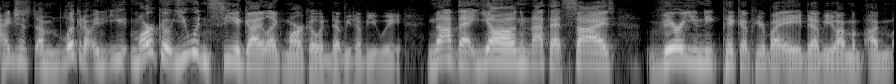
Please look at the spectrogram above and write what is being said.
I just, I'm looking at you, Marko, you wouldn't see a guy like Marko in WWE. Not that young, not that size. Very unique pickup here by AEW. I'm a, I'm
